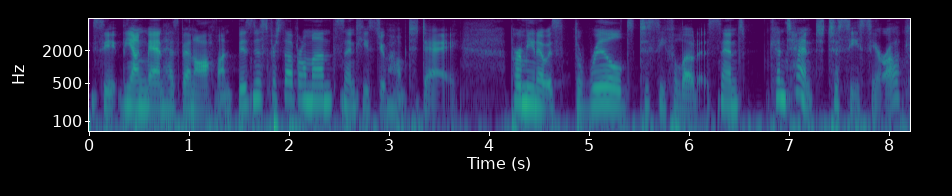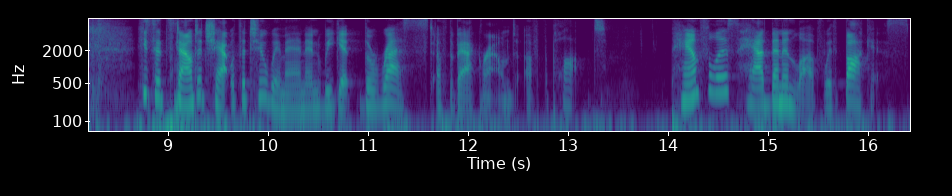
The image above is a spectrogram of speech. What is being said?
You see, the young man has been off on business for several months and he's due home today. Parmeno is thrilled to see Philotas and content to see Sira. He sits down to chat with the two women, and we get the rest of the background of the plot. Pamphilus had been in love with Bacchus,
